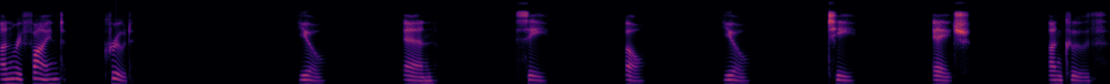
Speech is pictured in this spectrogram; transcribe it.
Unrefined, crude. U N C O U T H uncouth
